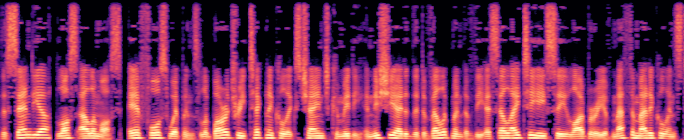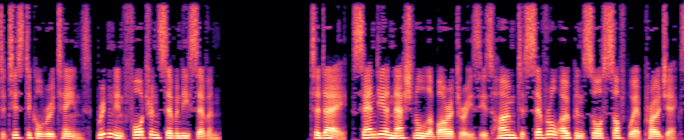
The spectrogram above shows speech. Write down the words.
the Sandia, Los Alamos, Air Force Weapons Laboratory Technical Exchange Committee initiated the development of the SLATEC Library of Mathematical and Statistical Routines, written in Fortran 77. Today, Sandia National Laboratories is home to several open-source software projects.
